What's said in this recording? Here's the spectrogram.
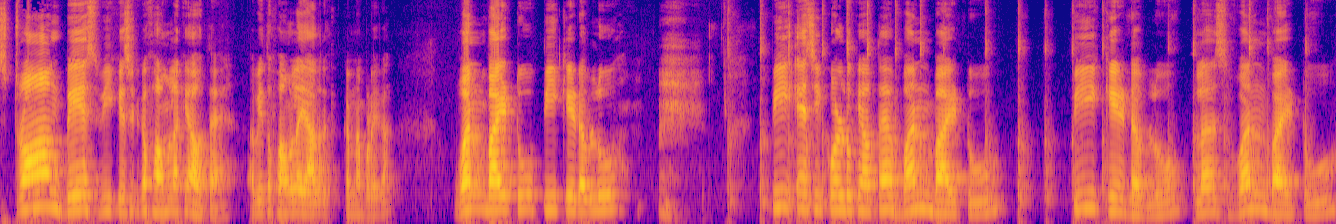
strong base weak acid का फॉर्मूला क्या होता है? अभी तो फॉर्मूला याद करना पड़ेगा। One by two P K W P H equal to क्या होता है? One by two P K W plus one by two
